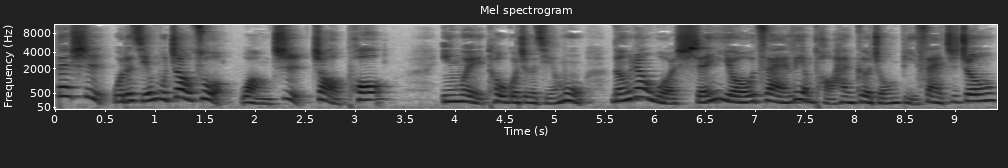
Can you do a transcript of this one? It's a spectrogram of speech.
但是我的节目照做，网志照 po。因为透过这个节目，能让我神游在练跑和各种比赛之中，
